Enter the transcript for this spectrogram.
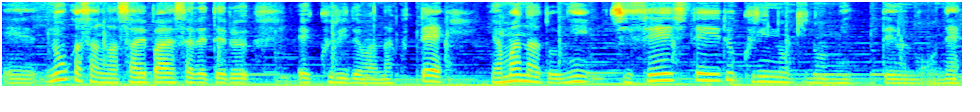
えー、農家さんが栽培されてる、え、栗ではなくて山などに自生している栗の木の実っていうのをね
